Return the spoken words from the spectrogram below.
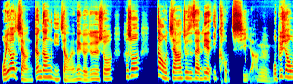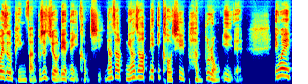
我要讲刚刚你讲的那个，就是说，他说道家就是在练一口气啊。嗯，我必须要为这个平凡，不是只有练那一口气。你要知道，你要知道练一口气很不容易诶，因为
